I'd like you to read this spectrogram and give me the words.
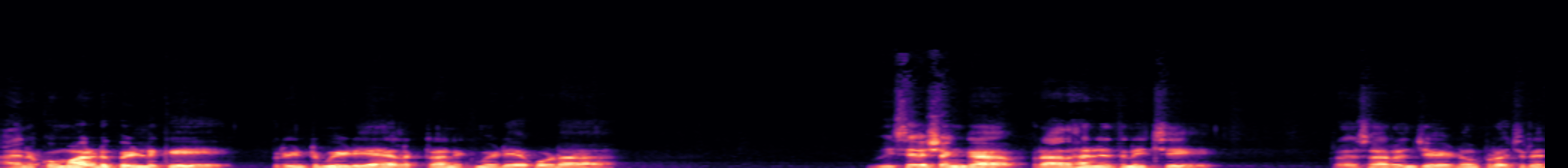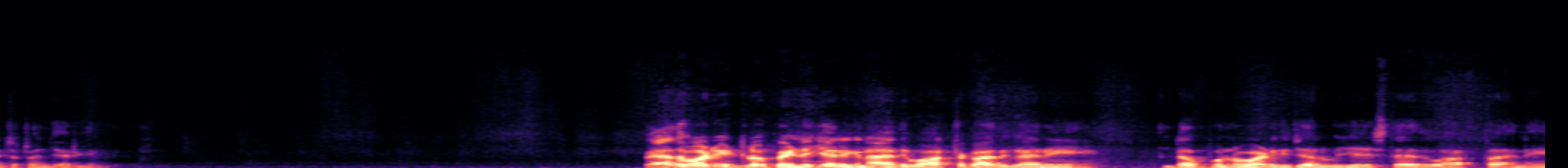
ఆయన కుమారుడి పెళ్ళికి ప్రింట్ మీడియా ఎలక్ట్రానిక్ మీడియా కూడా విశేషంగా ప్రాధాన్యతనిచ్చి ప్రసారం చేయడం ప్రచురించడం జరిగింది. పేదవాడి ఇంట్లో పెళ్ళి జరిగినా అది వార్త కాదు కానీ డబ్బున్న వాడికి జలుబు చేస్తే అది వార్త అని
